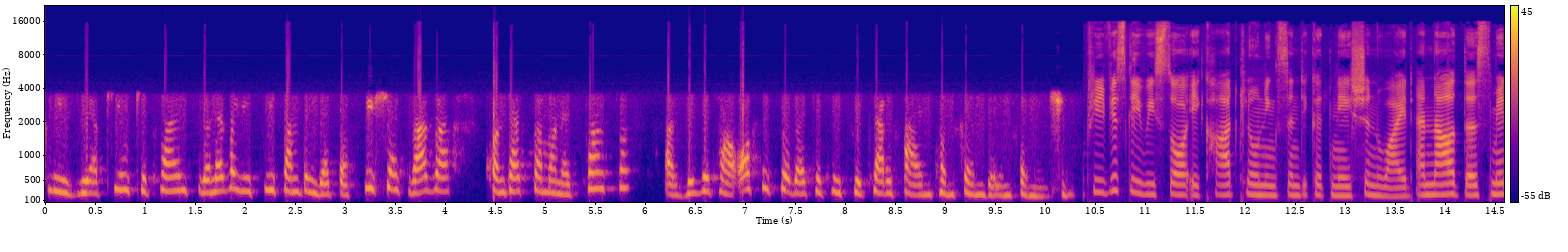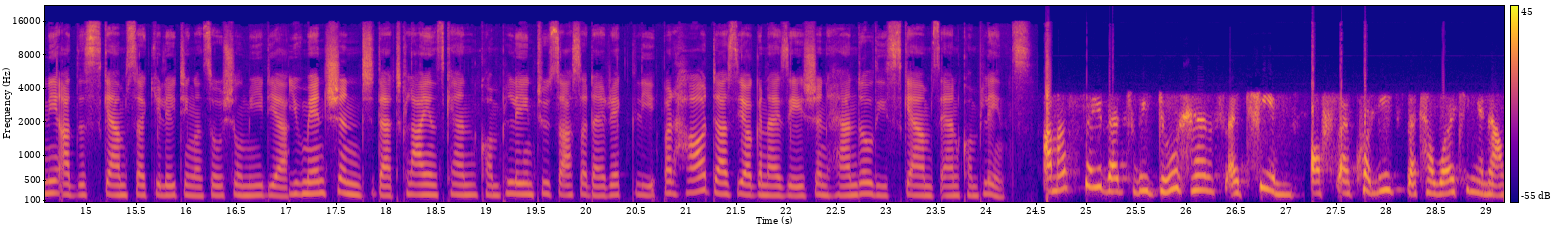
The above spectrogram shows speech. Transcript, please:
please, we appeal to clients whenever you see something that's suspicious, rather contact someone at SASSA uh, visit our office so that at least we clarify and confirm the information. Previously, we saw a card cloning syndicate nationwide, and now there's many other scams circulating on social media. You mentioned that clients can complain to SASSA directly, but how does the organization handle these scams and complaints? I must say that we do have a team of uh, colleagues that are working in our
